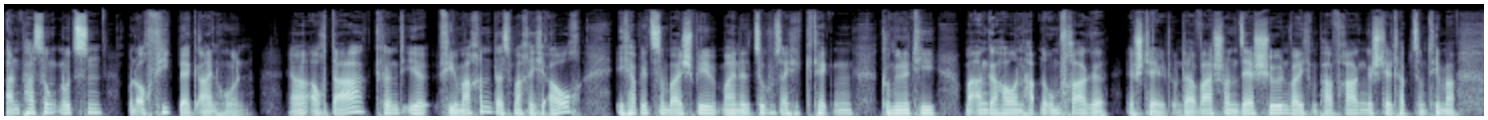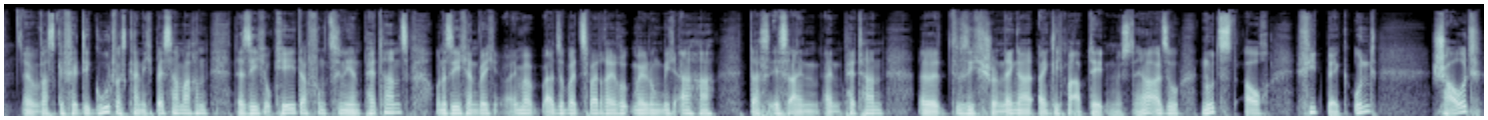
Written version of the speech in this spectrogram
Anpassung nutzen, und auch Feedback einholen. Ja, auch da könnt ihr viel machen. Das mache ich auch. Ich habe jetzt zum Beispiel meine Zukunftsarchitekten-Community mal angehauen, habe eine Umfrage erstellt. Und da war schon sehr schön, weil ich ein paar Fragen gestellt habe zum Thema, äh, was gefällt dir gut, was kann ich besser machen. Da sehe ich, okay, da funktionieren Patterns. Und da sehe ich an welchen, immer, also bei zwei, drei Rückmeldungen bin ich, aha, das ist ein, ein Pattern, äh, das ich schon länger eigentlich mal updaten müsste. Ja, also nutzt auch Feedback und schaut,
